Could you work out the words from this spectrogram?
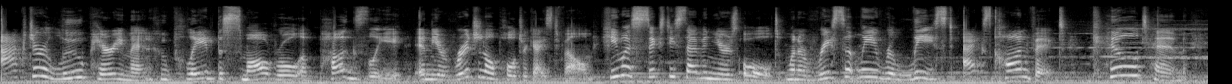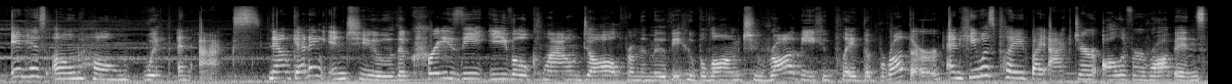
Actor Lou Perryman, who played the small role of Pugsley in the original Poltergeist film, he was 67 years old when a recently released ex-convict killed him in his own home with an axe. Now getting into the crazy evil clown doll from the movie who belonged to Robbie who played the brother and he was played by actor Oliver Robbins.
